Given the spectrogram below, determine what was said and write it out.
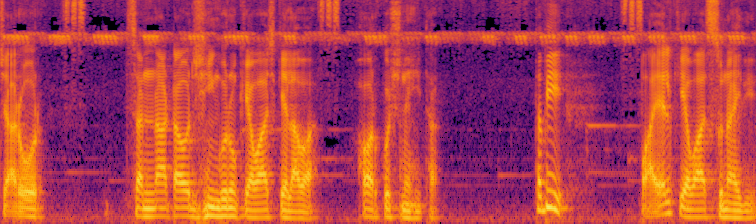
चारों ओर सन्नाटा और झींगुरों की आवाज़ के अलावा और कुछ नहीं था। तभी पायल की आवाज़ सुनाई दी।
